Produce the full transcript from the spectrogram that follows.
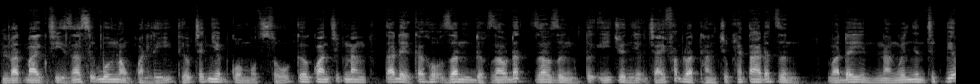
Loạt bài chỉ ra sự buông lỏng quản lý, thiếu trách nhiệm của một số cơ quan chức năng đã để các hộ dân được giao đất, giao rừng tự ý chuyển nhượng trái pháp luật hàng chục hecta đất rừng. Và đây là nguyên nhân trực tiếp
